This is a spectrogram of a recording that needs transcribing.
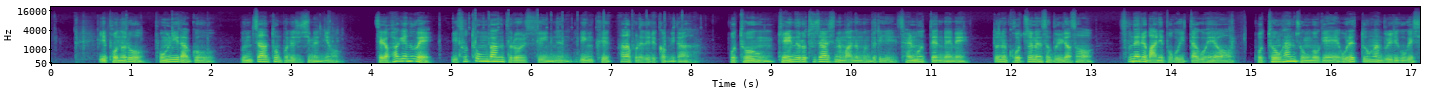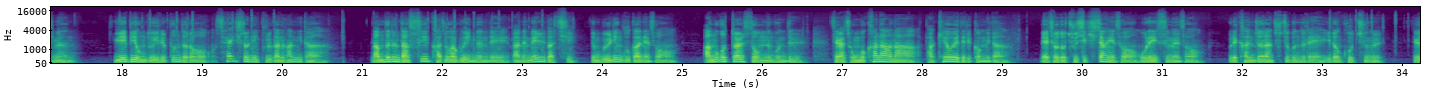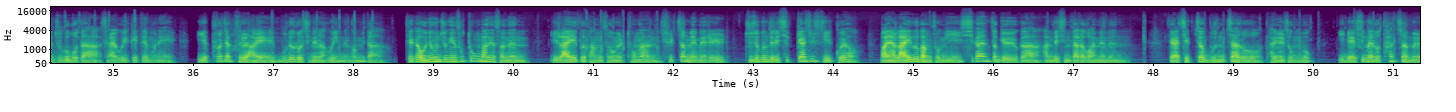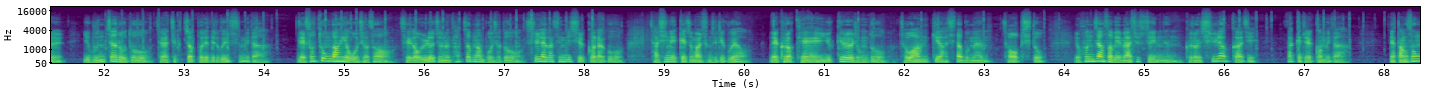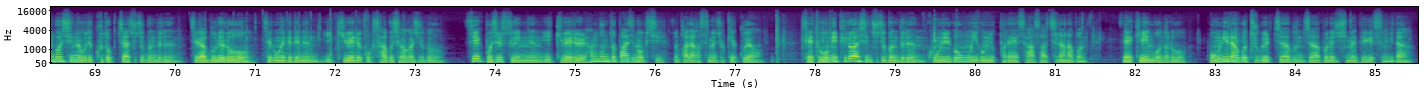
이 번호로 봉리라고 문자 한 통 보내주시면요. 제가 확인 후에 이 소통방 들어올 수 있는 링크 하나 보내드릴 겁니다. 보통 개인으로 투자하시는 많은 분들이 잘못된 매매 또는 고점에서 물려서 손해를 많이 보고 있다고 해요. 보통 한 종목에 오랫동안 물리고 계시면 기회비용도 이를 뿐더러 사익 실현이 불가능합니다. 남들은 다 수익 가져가고 있는데 나는 매일같이 좀 물린 구간에서 아무것도 할 수 없는 분들 제가 종목 하나하나 다 케어해 드릴 겁니다. 네, 저도 주식 시장에서 오래 있으면서 우리 간절한 주주분들의 이런 고충을 제가 누구보다 잘 알고 있기 때문에 이 프로젝트를 아예 무료로 진행하고 있는 겁니다. 제가 운영 중인 소통방에서는 이 라이브 방송을 통한 실전 매매를 주주분들이 쉽게 하실 수 있고요. 만약 라이브 방송이 시간적 여유가 안 되신다라고 하면은 제가 직접 문자로 당일 종목 이 매수매로 타점을 이 문자로도 제가 직접 보내드리고 있습니다. 네, 소통방에 오셔서 제가 올려주는 타점만 보셔도 신뢰가 생기실 거라고 자신있게 좀 말씀드리고요. 네, 그렇게 6개월 정도 저와 함께 하시다 보면 저 없이도 혼자서 매매하실 수 있는 그런 실력까지 쌓게 될 겁니다. 네, 방송 보시는 우리 구독자 주주분들은 제가 무료로 제공해드리는 이 기회를 꼭 잡으셔가지고 수익 보실 수 있는 이 기회를 한 분도 빠짐없이 좀 받아갔으면 좋겠고요. 제 도움이 필요하신 주주분들은 010-2068-4471번 제 개인 번호로 봉리라고 두 글자 문자 보내주시면 되겠습니다.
